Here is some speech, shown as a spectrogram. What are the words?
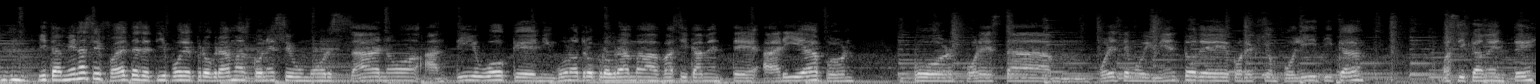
Y también hace falta ese tipo de programas con ese humor sano, antiguo, que ningún otro programa básicamente haría por, por, por, esta, por este movimiento de corrección política, básicamente.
